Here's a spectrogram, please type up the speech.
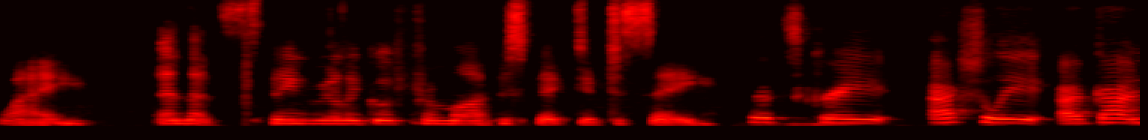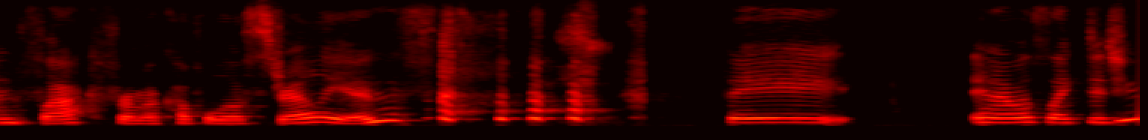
way. And that's been really good from my perspective to see. That's great. Actually, I've gotten flack from a couple Australians. they, and I was like, did you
